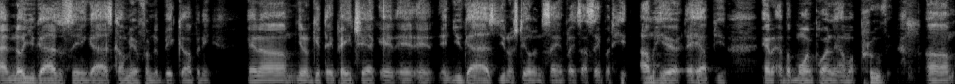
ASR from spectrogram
I, know you guys are seeing guys come here from the big company and, um, you know, get their paycheck and, and, and you guys, you know, still in the same place. I say, but he, I'm here to help you. And, uh, but more importantly, I'm gonna prove it. Um,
